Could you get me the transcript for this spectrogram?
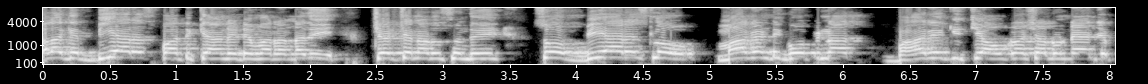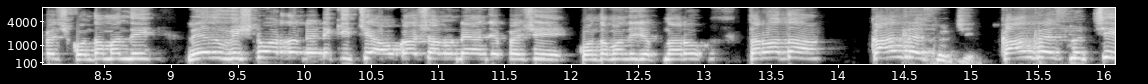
అలాగే బీఆర్ఎస్ పార్టీ క్యాండిడేట్ ఎవరు అన్నది చర్చ నడుస్తుంది. సో బీఆర్ఎస్లో మాగంటి గోపినాథ్ భార్యకి ఇచ్చే అవకాశాలు ఉన్నాయని చెప్పేసి కొంతమంది లేదు విష్ణువర్ధన్ రెడ్డికి ఇచ్చే అవకాశాలు ఉన్నాయని చెప్పేసి కొంతమంది చెప్తున్నారు. తర్వాత కాంగ్రెస్ నుంచి కాంగ్రెస్ నుంచి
